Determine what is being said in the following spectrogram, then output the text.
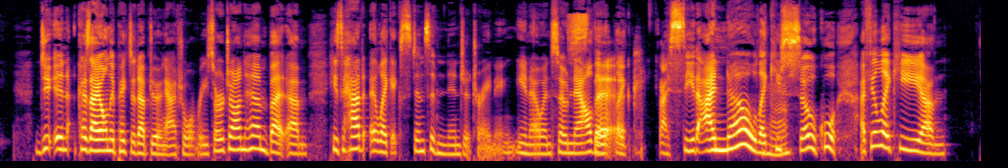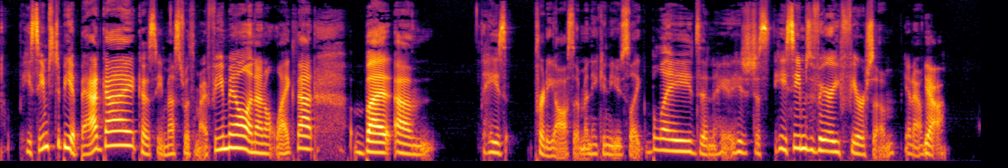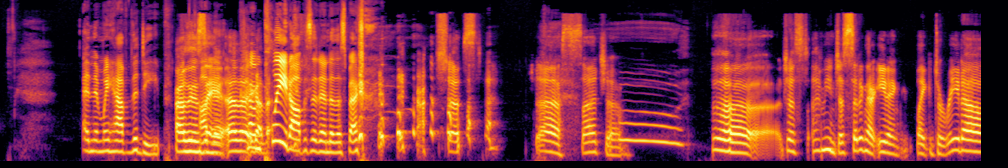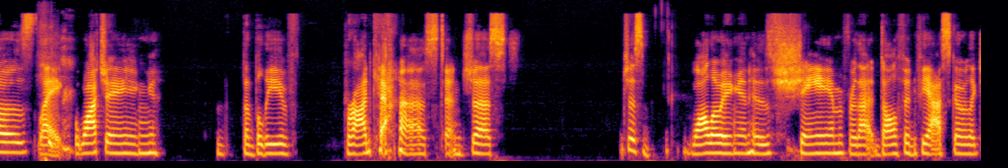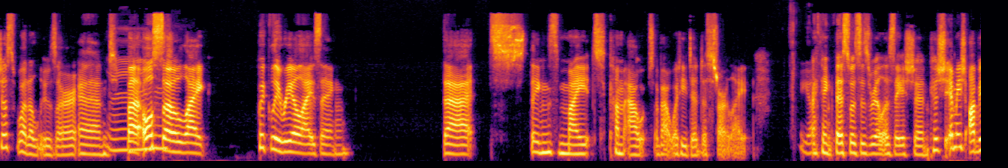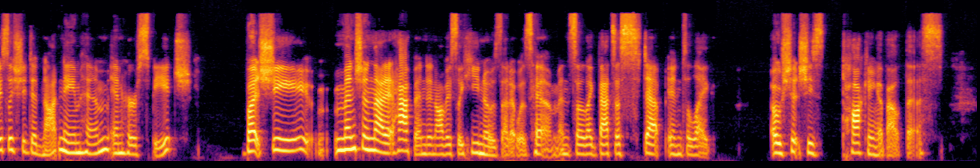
do because I only picked it up doing actual research on him, but um he's had uh, like extensive ninja training, you know, and so now that like I see that I know like Mhm. he's so cool. I feel like he um he seems to be a bad guy cuz he messed with my female and I don't like that. But um he's pretty awesome and he can use like blades and he, he's just he seems very fearsome, you know. yeah, And then we have the deep I was gonna say the uh, I got that- complete opposite end of the spectrum. yeah, just, just such a. Uh, just I mean, just sitting there eating like Doritos, like watching the Believe broadcast, and just just wallowing in his shame for that dolphin fiasco. Like, just what a loser! And but Mhm. also like quickly realizing that things might come out about what he did to Starlight. I think this was his realization because she, I mean, obviously she did not name him in her speech, but she mentioned that it happened, and obviously he knows that it was him, and so like that's a step into like, oh shit, she's talking about this.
